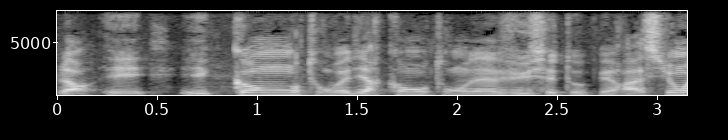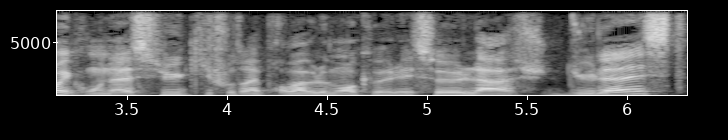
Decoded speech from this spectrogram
Alors, et, quand, on va dire, quand on a vu cette opération et qu'on a su qu'il faudrait probablement que LSE lâche du lest,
